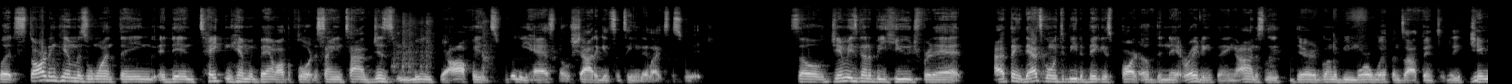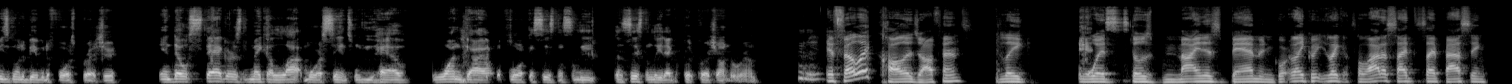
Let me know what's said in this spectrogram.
But starting him is one thing, and then taking him and Bam off the floor at the same time just means your offense really has no shot against a team that likes to switch. So Jimmy's going to be huge for that. I think that's going to be the biggest part of the net rating thing. Honestly, there are going to be more weapons offensively. Jimmy's going to be able to force pressure, and those staggers make a lot more sense when you have one guy on the floor consistently, consistently that can put pressure on the rim. Mm-hmm. It felt like college offense, like with those minus Bam and Gor- like like it's a lot of side to side passing.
